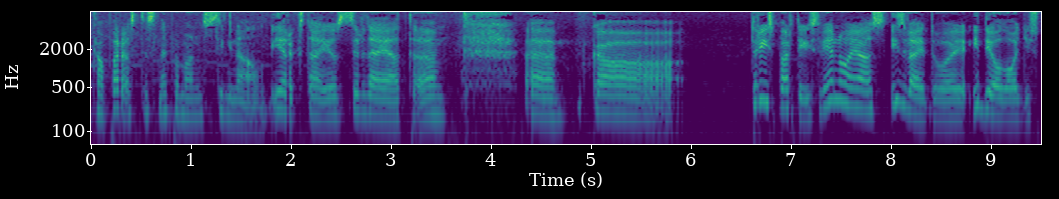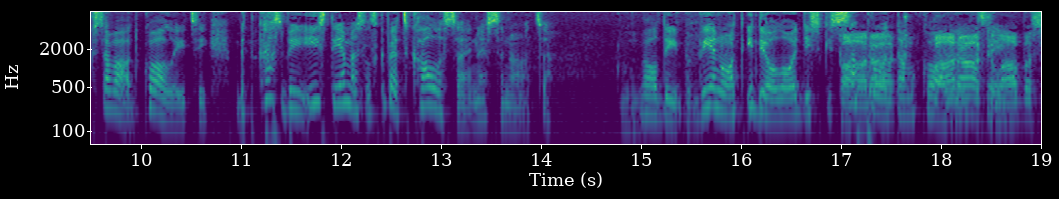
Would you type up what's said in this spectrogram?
Kā parasti es nepamanu signālu. Ierakstā jūs dzirdējāt, uh, uh, ka Trīs partijas vienojās, izveidoja ideoloģisku savādu koalīciju, bet kas bija īsti iemesls, kāpēc Kalasai nesanāca? Valdība vienot ideoloģiski pārāk, saprotamu koalīciju. Pārāk, labas,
